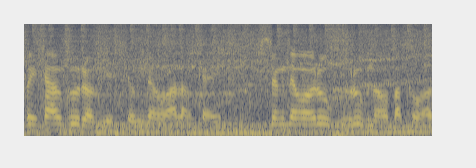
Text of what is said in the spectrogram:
Pojechałem górą, mnie ściągnęło, ale okej. Ściągnęło rów, równo oba koła.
